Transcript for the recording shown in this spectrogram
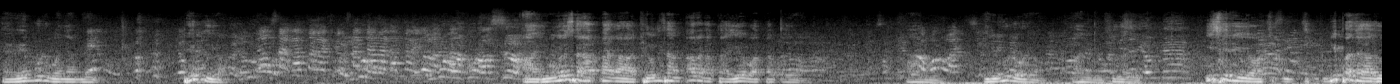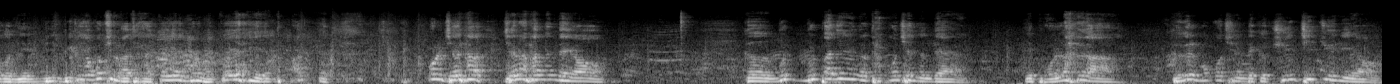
네, 왜 물어보냐면 대구요. 여기. 아 용원사 갔다가 경산 따라갔다가 이어 왔다고요? 아 일부러요? 아유 세상에. 이슬이요 밑빠져가지고 미끄러 고치러 가자 꺼야 물어봐 꺼야 겠다. 오늘 전화 전화 왔는데요. 그 물 물 빠지는 걸다 고쳤는데 이 볼라가 그걸 못 고치는데 그 주인 집주인이요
